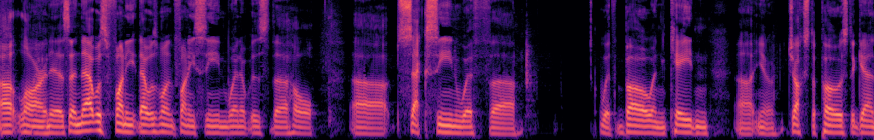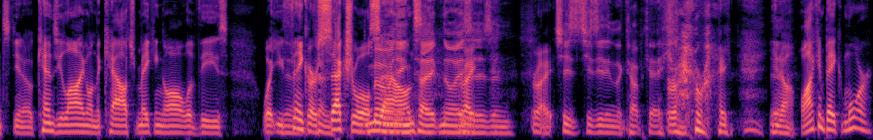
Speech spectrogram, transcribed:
uh, Lauren is, and that was funny. That was one funny scene when it was the whole uh, sex scene with uh, with Bo and Cayden. Uh, you know, juxtaposed against you know Kenzie lying on the couch making all of these what you think are sexual sounds type noises, and Right. she's she's eating the cupcake. Right, right. You know, well, I can bake more,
